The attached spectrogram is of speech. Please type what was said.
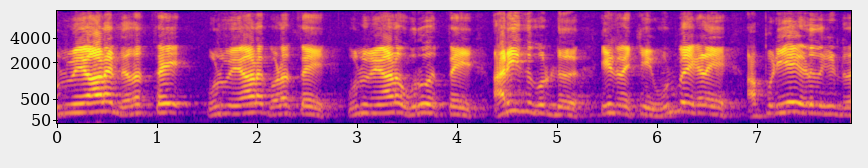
உண்மையான நிலத்தை உண்மையான குணத்தை உண்மையான உருவத்தை அறிந்து கொண்டு இன்றைக்கு உண்மைகளை அப்படியே எழுதுகின்ற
